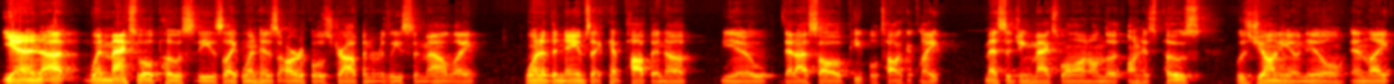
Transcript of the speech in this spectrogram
Yeah, and I, when Maxwell posts these, like when his articles drop and release them out, like one of the names that kept popping up, you know, that I saw people talking, like messaging Maxwell on on the on his post was Johnny O'Neil, and like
